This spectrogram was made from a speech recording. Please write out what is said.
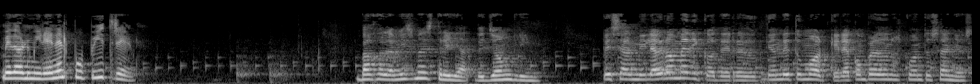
¿Me dormiré en el pupitre? Bajo la misma estrella, de John Green. Pese al milagro médico de reducción de tumor que le ha comprado unos cuantos años,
